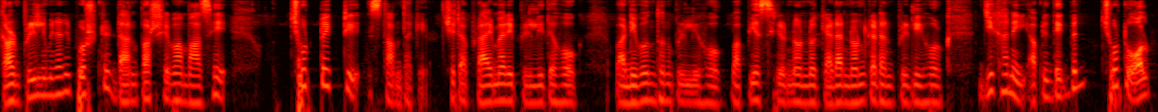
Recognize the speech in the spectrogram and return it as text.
কারণ প্রিলিমিনারি প্রশ্নের ডান পাশে বা মাঝে ছোট্ট একটি স্থান থাকে। সেটা প্রাইমারি প্রিলিতে হোক বা নিবন্ধন প্রিলি হোক বা পিএসসির অন্যান্য ক্যাডার নন ক্যাডার প্রিলি হোক, যেখানেই আপনি দেখবেন ছোট, অল্প,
